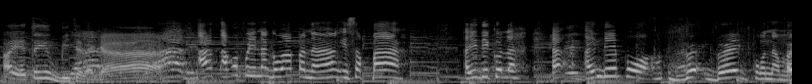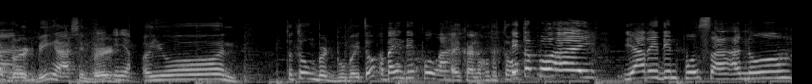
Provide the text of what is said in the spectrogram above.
Ay, ito yung bee talaga. At ako po yung nagawa pa ng isa pa. Ay, hindi ko na... ah, ay, hindi po. Bir- bird po naman. Ay, bird bee nga, sin bird. Yeah. Ayun. Totoong bird po ba ito? Aba, hindi po ah. Ay, kala ko totoo. Ito po ay yari din po sa ano,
